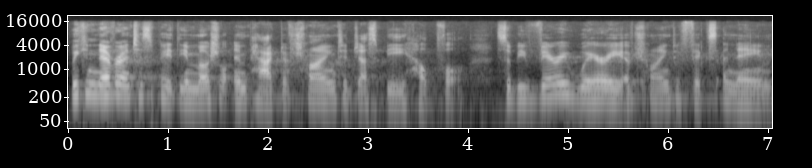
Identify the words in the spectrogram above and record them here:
We can never anticipate the emotional impact of trying to just be helpful. So be very wary of trying to fix a name.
